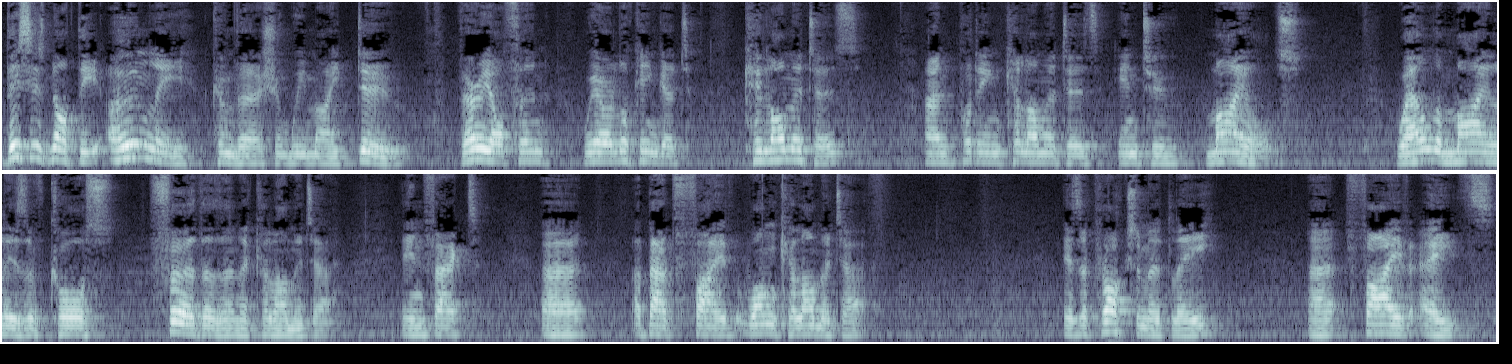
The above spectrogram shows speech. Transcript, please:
this is not the only conversion we might do. Very often we are looking at kilometres and putting kilometres into miles. Well, the mile is, of course, further than a kilometre. In fact, uh, about five, one kilometre is approximately uh, five eighths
